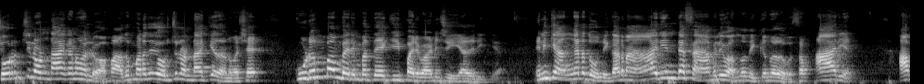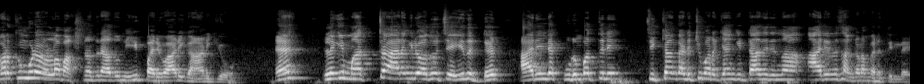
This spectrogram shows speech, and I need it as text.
ചൊറിച്ചിലുണ്ടാക്കണമല്ലോ. അപ്പോൾ അതും പറഞ്ഞ് ചൊറിച്ചിലുണ്ടാക്കിയതാണ്. പക്ഷേ കുടുംബം വരുമ്പോഴത്തേക്ക് ഈ പരിപാടി ചെയ്യാതിരിക്കുക. എനിക്ക് അങ്ങനെ തോന്നി. കാരണം ആര്യന്റെ ഫാമിലി വന്ന് നിൽക്കുന്ന ദിവസം ആര്യൻ അവർക്കും കൂടെ ഉള്ള ഭക്ഷണത്തിന് അതൊന്നും ഈ പരിപാടി കാണിക്കുമോ ഏഹ് ഇല്ലെങ്കിൽ മറ്റാരെങ്കിലും അത് ചെയ്തിട്ട് ആര്യന്റെ കുടുംബത്തിന് ചിക്കൻ കടിച്ചു പറിക്കാൻ കിട്ടാതിരുന്ന ആര്യന് സങ്കടം വരത്തില്ലേ?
